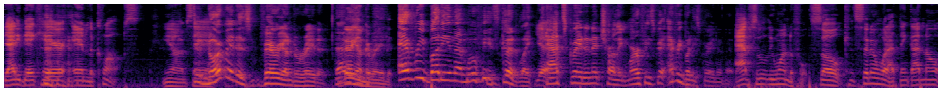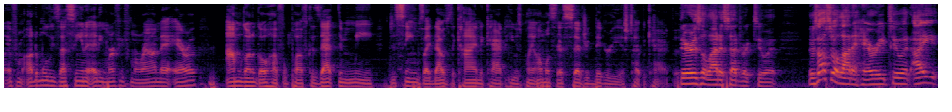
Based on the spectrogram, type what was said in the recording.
Daddy Daycare, and the Klumps. You know what I'm saying? Dude, Norbit is very underrated. That Very underrated. Everybody in that movie is good. Like Yeah. Katt's great in it. Charlie Murphy's great. Everybody's great in it. absolutely wonderful. So, considering what I think I know and from other movies I've seen of Eddie Murphy from around that era, I'm gonna go Hufflepuff because that to me just seems like that was the kind of character he was playing, almost that Cedric Diggory ish type of character. There is a lot of Cedric to it. There's also a lot of Harry to it. I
